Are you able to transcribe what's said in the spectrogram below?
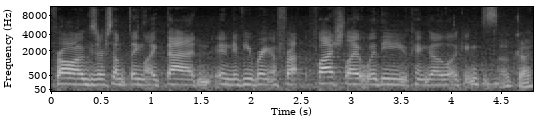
frogs or something like that. And, and if you bring a fr- flashlight with you, you can go looking. Okay.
